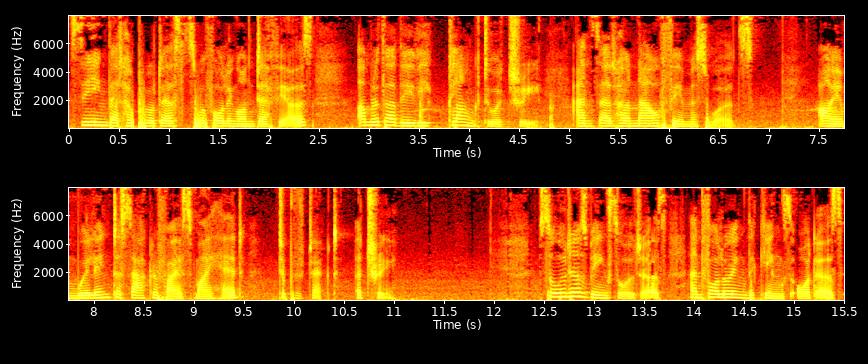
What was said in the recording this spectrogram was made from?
Seeing that her protests were falling on deaf ears, Amrita Devi clung to a tree and said her now famous words I am willing to sacrifice my head to protect a tree. Soldiers, being soldiers and following the king's orders,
